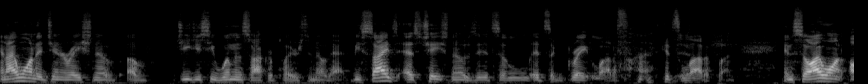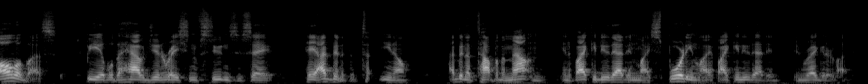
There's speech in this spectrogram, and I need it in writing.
And I want a generation of, of GGC women's soccer players to know that. Besides, as Chase knows, it's a it's a great lot of fun. It's a lot of fun, and so I want all of us to be able to have a generation of students who say, "Hey, I've been at the t- you know I've been at the top of the mountain, and if I can do that in my sporting life, I can do that in, in regular life."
